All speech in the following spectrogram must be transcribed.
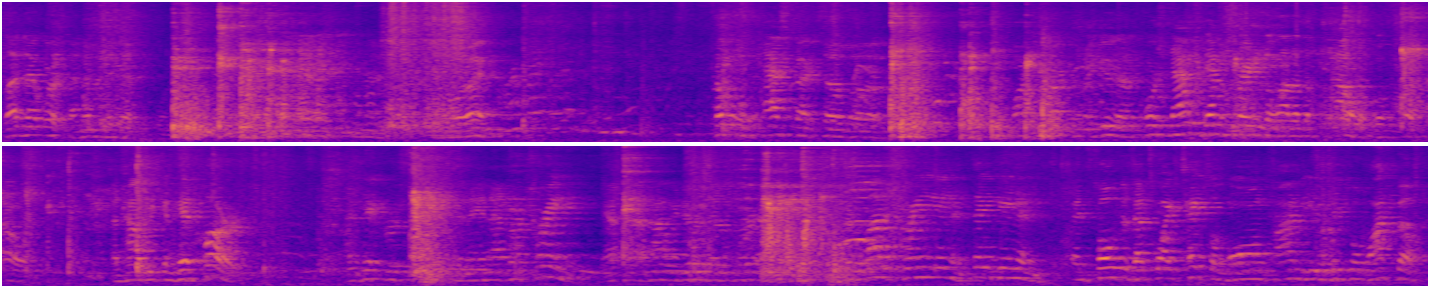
Glad that worked. I never did that before. All right. Couple of aspects of uh, martial arts when I do that. Of course, now we demonstrated a lot of the power, what we call power, and how we can hit hard and hit precision, and, and that's our training. That's how we do it. There's a lot of training and thinking and, and focus. That's why it takes a long time to even get to a black belt.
